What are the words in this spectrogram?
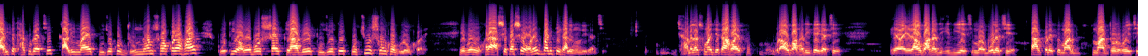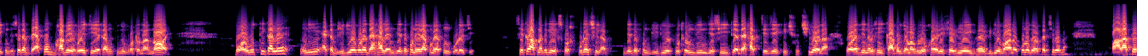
বাড়িতে ঠাকুর আছে। কালী মায়ের পুজো খুব ধুমধাম সহ করা হয়। প্রতি অমাবস্যায় ক্লাবের পুজোতে প্রচুর সংখ্যক লোক হয়। এবং ওখানে আশেপাশে অনেক বাড়িতে কালী মন্দির আছে। ঝামেলার সময় যেটা হয়, ওরাও বাধা দিতে গেছে এরাও বাধা দিয়ে দিয়েছে বলেছে, তারপরে একটু মারধর হয়েছে, কিন্তু সেটা ব্যাপকভাবে হয়েছে, এরকম কিন্তু ঘটনা নয়। পরবর্তীকালে উনি একটা ভিডিও করে দেখালেন যে, দেখুন, এরকম এরকম করেছে। সেটাও আপনাদেরকে এক্সপোজ করেছিলাম যে, দেখুন, ভিডিও প্রথম দিন যে সিঁড়িটা দেখাচ্ছে যে, কিছু ছিল না, পরের দিনে সেই কাপড় জামাগুলো ওখানে রেখে দিয়ে এইভাবে ভিডিও বানানো কোনো দরকার ছিল না। পাড়াতে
